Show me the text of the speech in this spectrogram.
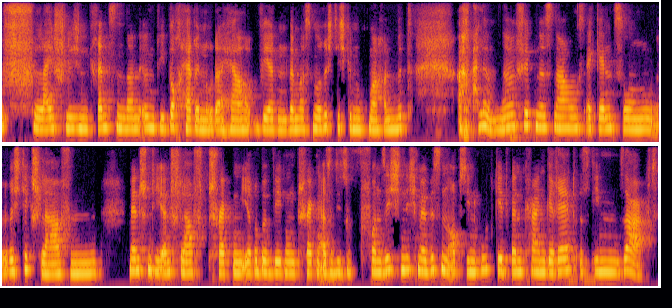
fleischlichen Grenzen dann irgendwie doch Herrin oder Herr werden, wenn wir es nur richtig genug machen mit, ach allem, ne? Fitness, Nahrungsergänzung, richtig schlafen, Menschen, die ihren Schlaf tracken, ihre Bewegung tracken, also die so von sich nicht mehr wissen, ob es ihnen gut geht, wenn kein Gerät es ihnen sagt.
